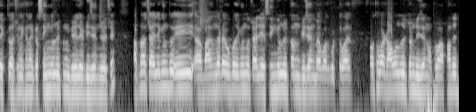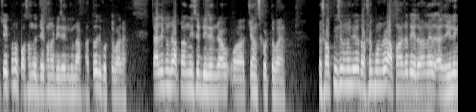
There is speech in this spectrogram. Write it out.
দেখতে পাচ্ছেন এখানে একটা সিঙ্গেল রিটার্ন গ্রিলের ডিজাইন রয়েছে। আপনারা চাইলে কিন্তু এই বারান্দাটার উপরে কিন্তু চাইলে সিঙ্গেল রিটার্ন ডিজাইন ব্যবহার করতে পারেন। অথবা ডাবল রিটার্ন ডিজাইন অথবা আপনাদের যে কোনো পছন্দের যে কোনো ডিজাইন কিন্তু আপনারা তৈরি করতে পারেন চাইলে কিন্তু আপনার নিচের ডিজাইনটাও চেঞ্জ করতে পারেন। তো সবকিছু মিলিয়ে দর্শক বন্ধুরা, আপনারা যদি এই ধরনের রিলিং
